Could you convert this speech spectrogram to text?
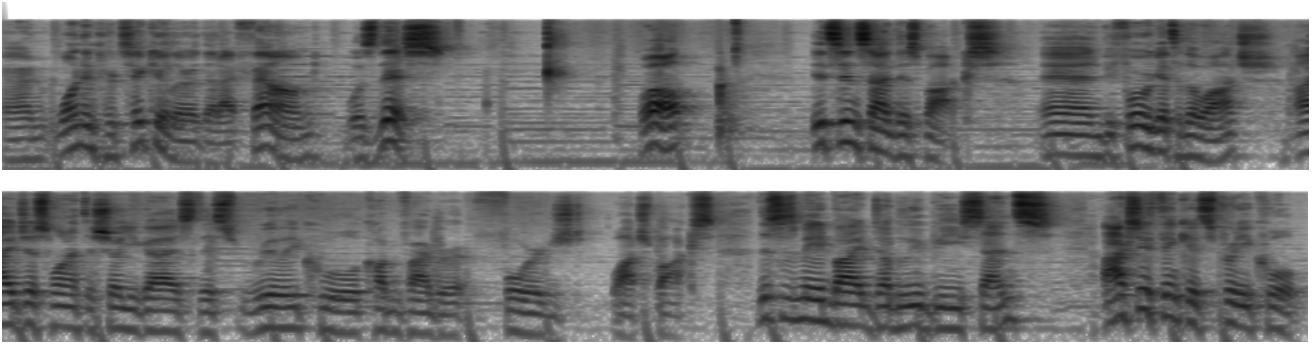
And one in particular that I found was this. Well, it's inside this box. And before we get to the watch, I just wanted to show you guys this really cool carbon fiber forged watch box. This is made by WB Sense. I actually think it's pretty cool.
